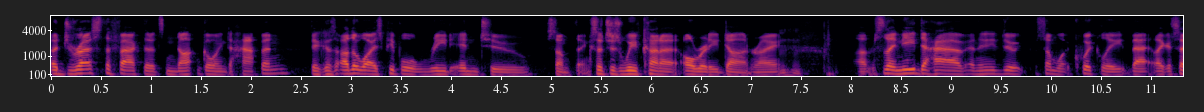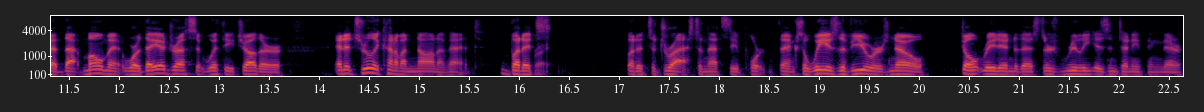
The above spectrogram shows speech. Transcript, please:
address the fact that it's not going to happen because otherwise people will read into something such as we've kind of already done right Mhm. um, so they need to have and they need to do it somewhat quickly that like i said that moment where they address it with each other and it's really kind of a non-event but it's Right. but it's addressed and that's the important thing so we as the viewers know don't read into this. There's really isn't anything there.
